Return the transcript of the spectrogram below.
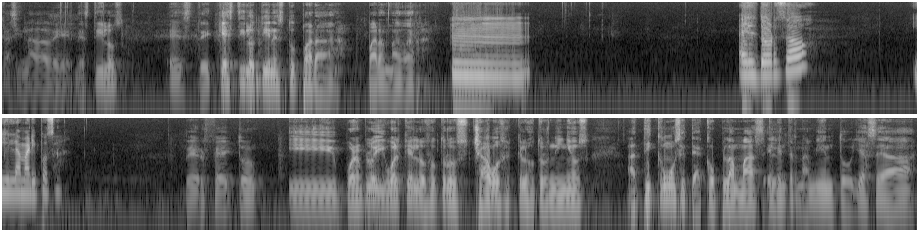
casi nada de, de estilos. Este, ¿qué estilo tienes tú para, para nadar? Mm, el dorso y la mariposa. Perfecto. Y por ejemplo, igual que los otros chavos, que los otros niños, ¿a ti cómo se te acopla más el entrenamiento, ya sea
